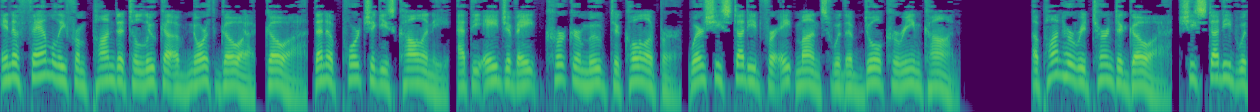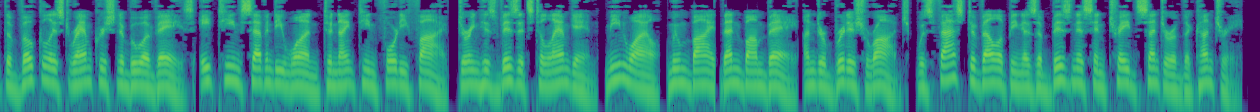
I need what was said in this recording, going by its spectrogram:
in a family from Ponda Taluka of North Goa, Goa then a Portuguese colony, at the age of eight Kerkar moved to Kolhapur, where she studied for eight months with Abdul Karim Khan. Upon her return to Goa, she studied with the vocalist Ramkrishnabua Vase (1871–1945) during his visits to Lamgaon. Meanwhile, Mumbai, then Bombay, under British Raj, was fast developing as a business and trade centre of the country.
